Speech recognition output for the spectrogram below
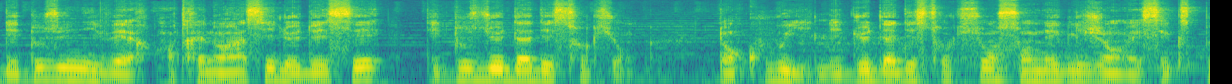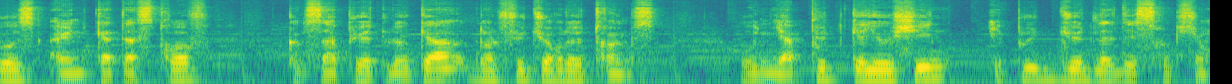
des 12 univers, entraînant ainsi le décès des 12 dieux de la destruction. Donc oui, les dieux de la destruction sont négligents et s'exposent à une catastrophe, comme ça a pu être le cas dans le futur de Trunks, où il n'y a plus de Kaioshin et plus de dieux de la destruction.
